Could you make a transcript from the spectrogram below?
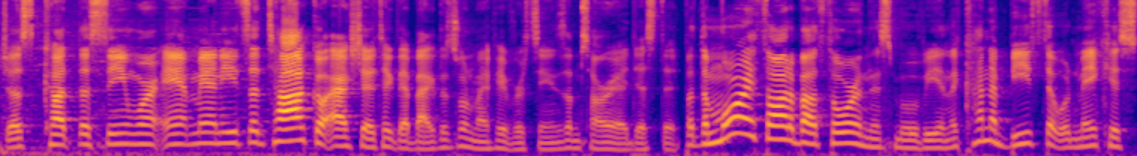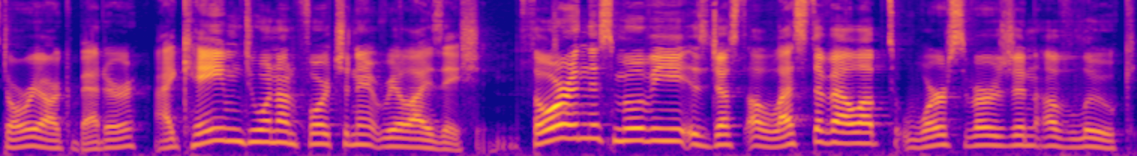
Just cut the scene where Ant-Man eats a taco. Actually, I take that back. That's one of my favorite scenes. I'm sorry I dissed it. But the more I thought about Thor in this movie and the kind of beats that would make his story arc better, I came to an unfortunate realization. Thor in this movie is just a less developed, worse version of Luke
